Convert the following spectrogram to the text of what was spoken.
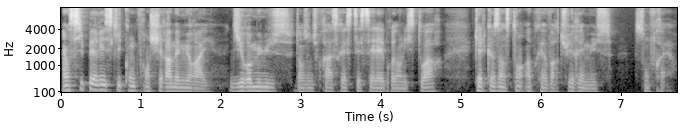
Ainsi périsse quiconque franchira mes murailles, dit Romulus dans une phrase restée célèbre dans l'histoire, quelques instants après avoir tué Rémus, son frère.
